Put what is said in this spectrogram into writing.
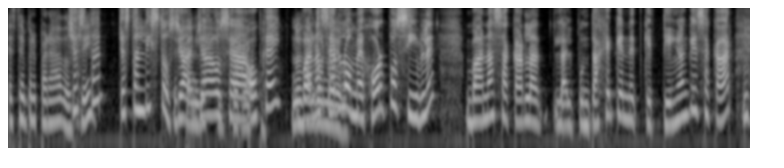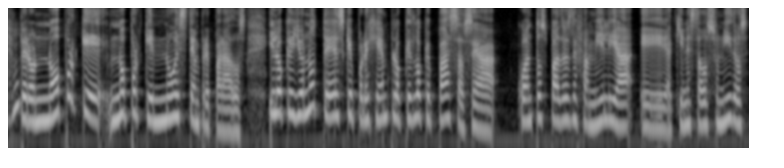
Estén preparados, ya ¿sí? están, ya están listos, ya, o sea, correcto. ok, No van a hacer nuevo. lo mejor posible, van a sacar la- la- el puntaje que, que tengan que sacar, pero no porque, no porque no estén preparados. Y lo que yo noté es que, por ejemplo, ¿qué es lo que pasa? O sea, ¿cuántos padres de familia eh, aquí en Estados Unidos,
